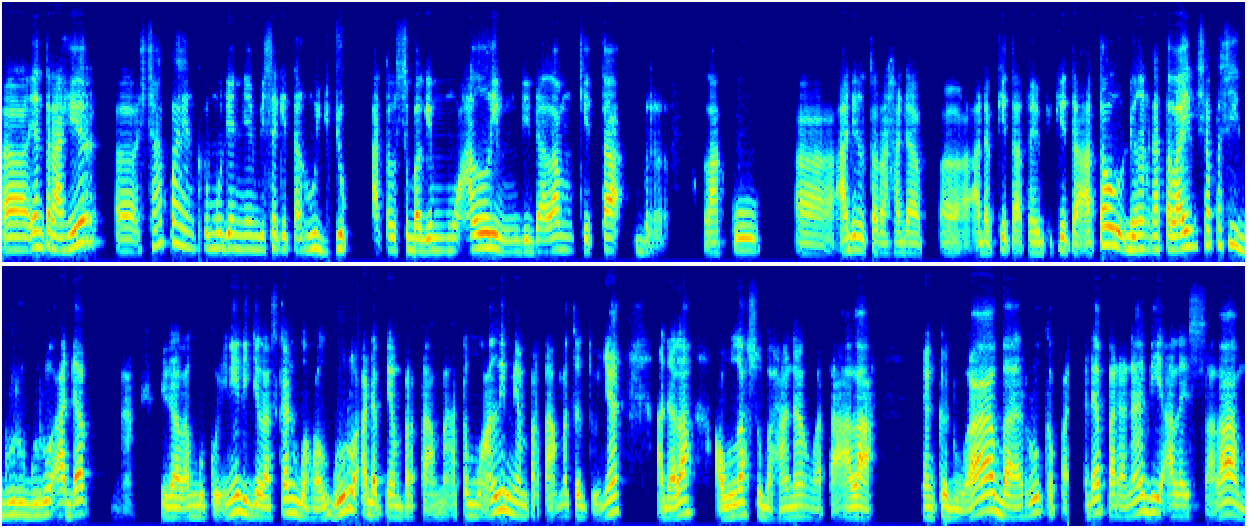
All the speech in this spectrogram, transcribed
uh, yang terakhir, uh, siapa yang kemudian yang bisa kita rujuk atau sebagai mualim di dalam kita berlaku adil terhadap adab kita atau habit kita atau dengan kata lain siapa sih guru-guru adab? Di dalam buku ini dijelaskan bahwa guru adab yang pertama atau mualim yang pertama tentunya adalah Allah Subhanahu wa taala. Yang kedua baru kepada para nabi alaihissalam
